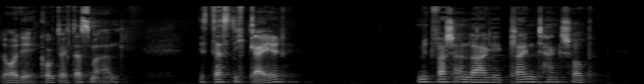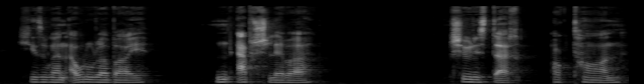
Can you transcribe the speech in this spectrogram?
Leute, guckt euch das mal an. Ist das nicht geil? Mit Waschanlage, kleinen Tankshop. Hier sogar ein Auto dabei. Ein Abschlepper. Schönes Dach. Oktan.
